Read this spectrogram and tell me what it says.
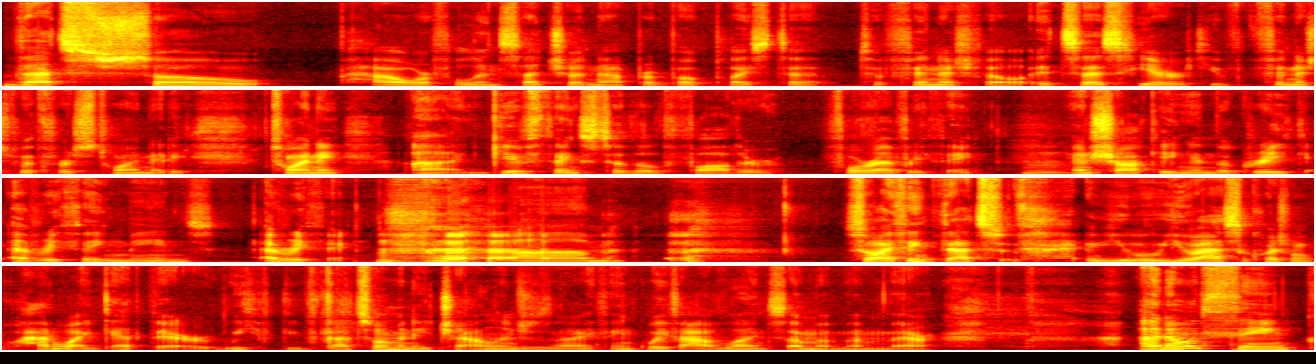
that's so powerful and such an apropos place to to finish, Phil. It says here you finished with verse 20. 20, uh, give thanks to the Father for everything. And shocking in the Greek, everything means everything. um, so I think that's you. You ask the question, how do I get there? We've, we've got so many challenges, and I think we've outlined some of them there. I don't think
